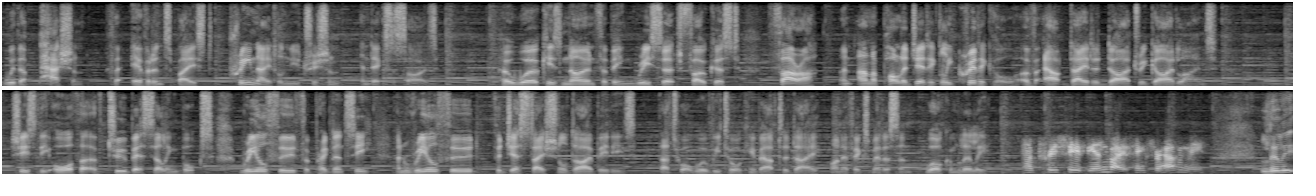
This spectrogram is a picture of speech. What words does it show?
with a passion for evidence based prenatal nutrition and exercise. Her work is known for being research focused, thorough, and unapologetically critical of outdated dietary guidelines. She's the author of two best selling books Real Food for Pregnancy and Real Food for Gestational Diabetes. That's what we'll be talking about today on FX Medicine. Welcome, Lily. I appreciate the invite. Thanks for having me. Lily,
